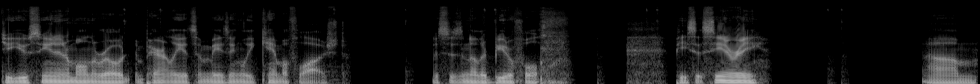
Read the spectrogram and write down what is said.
Do you see an animal on the road? Apparently, it's amazingly camouflaged. This is another beautiful piece of scenery. Um,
